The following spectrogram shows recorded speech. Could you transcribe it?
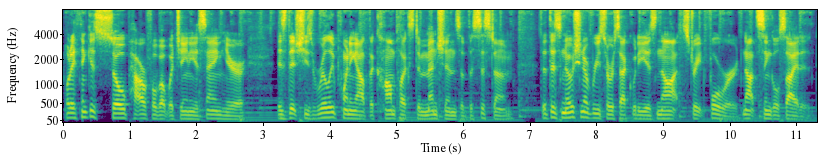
what I think is so powerful about what Janie is saying here is that she's really pointing out the complex dimensions of the system, that this notion of resource equity is not straightforward, not single sided.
